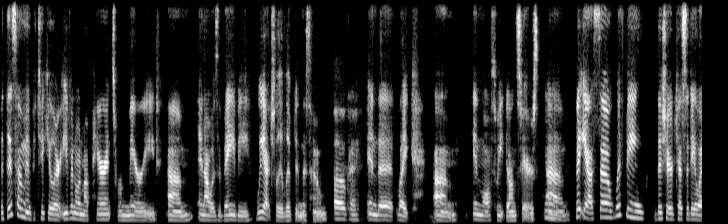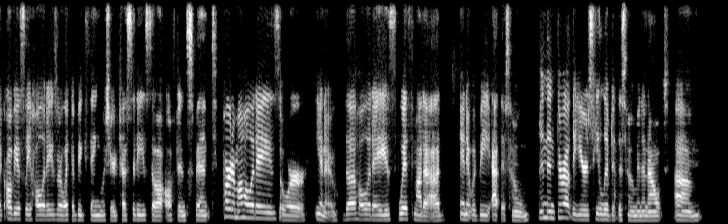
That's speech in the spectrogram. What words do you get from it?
But this home in particular, even when my parents were married, um, and I was a baby, we actually lived in this home Oh, okay. in the like, um, in-law suite downstairs. Mhm. Um, but yeah, so with being the shared custody, like obviously holidays are like a big thing with shared custody. So I often spent part of my holidays or, you know, the holidays with my dad. And it would be at this home. And then throughout the years, he lived at this home in and out. Um,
